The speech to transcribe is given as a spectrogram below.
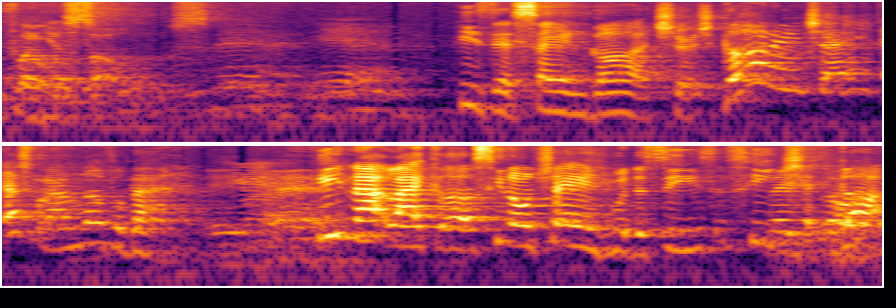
for your souls. He's that same God, church. God ain't changed. That's what I love about it. He's not like us. He don't change with the seasons. He God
